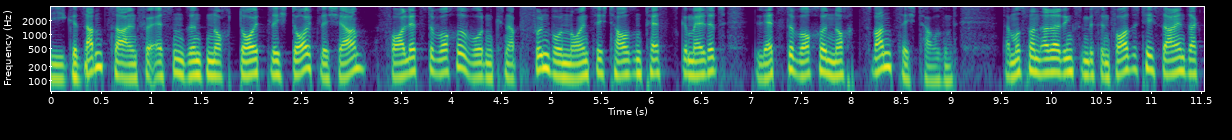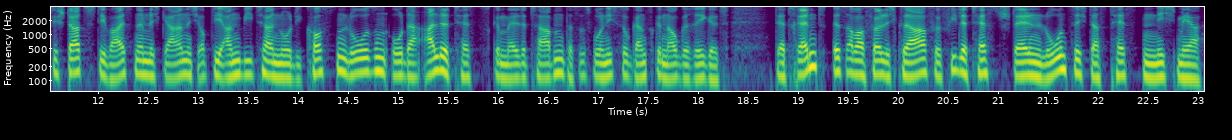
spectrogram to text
Die Gesamtzahlen für Essen sind noch deutlich deutlicher. Vorletzte Woche wurden knapp 95.000 Tests gemeldet, letzte Woche noch 20.000. Da muss man allerdings ein bisschen vorsichtig sein, sagt die Stadt. Die weiß nämlich gar nicht, ob die Anbieter nur die kostenlosen oder alle Tests gemeldet haben. Das ist wohl nicht so ganz genau geregelt. Der Trend ist aber völlig klar. Für viele Teststellen lohnt sich das Testen nicht mehr.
